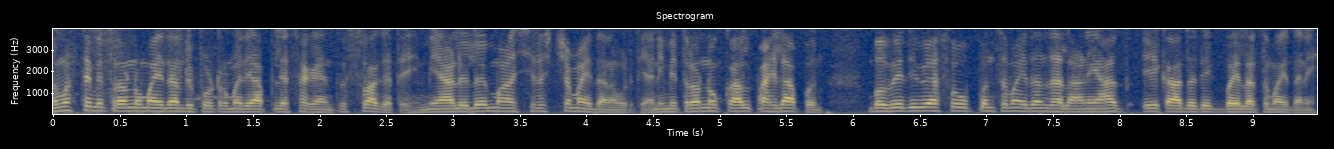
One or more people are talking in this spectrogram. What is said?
नमस्ते मित्रांनो मैदान रिपोर्टरमध्ये आपल्या सगळ्यांचं स्वागत आहे. मी आलेलो आहे माळशिरसच्या मैदानावरती. आणि मित्रांनो काल पाहिलं आपण भव्य दिव्य असं ओपनचं मैदान झालं आणि आज एक आदत एक बैलाचं मैदान आहे.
